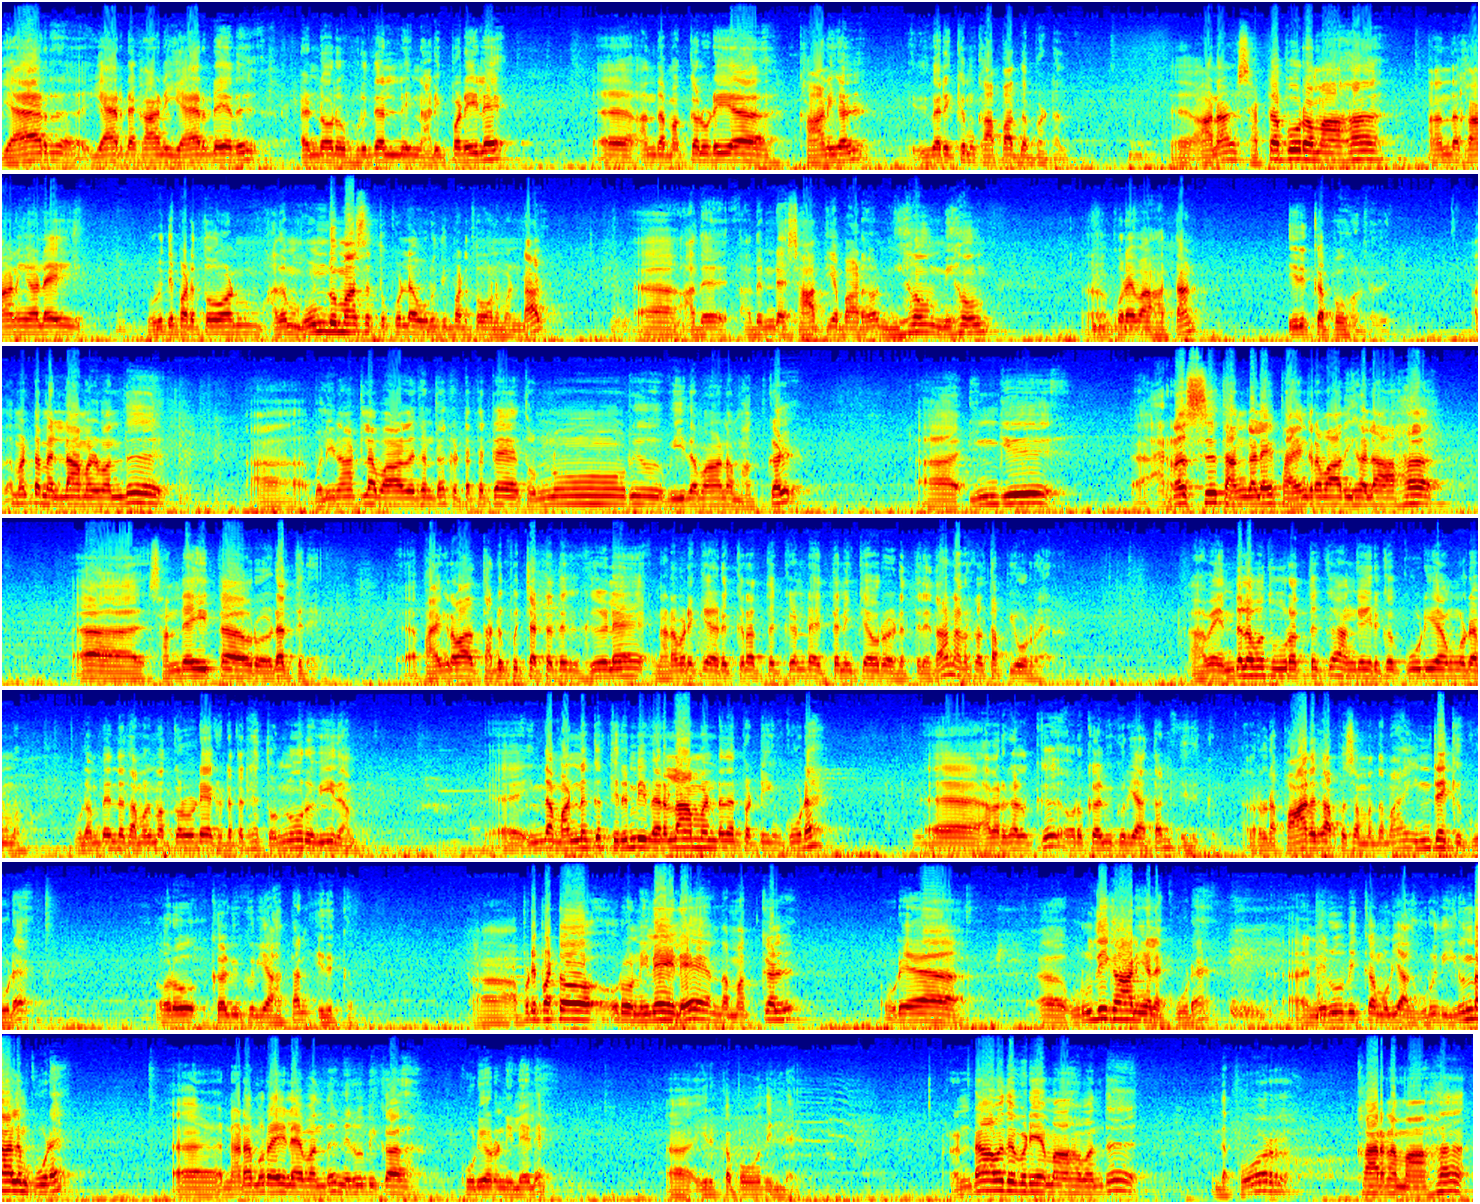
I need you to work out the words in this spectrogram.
யார் யாருடைய காணி யாருடையது என்ற ஒரு புரிதலின் அடிப்படையிலே அந்த மக்களுடைய காணிகள் இதுவரைக்கும் காப்பாற்றப்பட்டது ஆனால் சட்டபூர்வமாக அந்த காணிகளை உறுதிப்படுத்தணும் அதுவும் மூன்று மாதத்துக்குள்ளே உறுதிப்படுத்தணும் என்றால் அது அதன் சாத்தியப்பாடுகள் மிகவும் மிகவும் குறைவாகத்தான் இருக்கப் போகின்றது. அது மட்டும் இல்லாமல் வந்து வெளிநாட்டில் வாழ்கின்ற கிட்டத்தட்ட தொண்ணூறு வீதமான மக்கள் இங்கு அரசு தங்களை பயங்கரவாதிகளாக சந்தேகித்த ஒரு இடத்துல. பயங்கரவாத தடுப்புச் சட்டத்துக்கு கீழே நடவடிக்கை எடுக்கிறதுக்குன்ற எத்தனைக்க ஒரு இடத்திலே தான் அவர்கள் தப்பி விடுறார் அவன் எந்தளவு தூரத்துக்கு அங்கே இருக்கக்கூடிய அவங்களுடைய புலம்பெயர்ந்த தமிழ் மக்களுடைய கிட்டத்தட்ட தொண்ணூறு வீதம் இந்த மண்ணுக்கு திரும்பி வரலாம்ன்றதை பற்றியும் கூட அவர்களுக்கு ஒரு கேள்விக்குறியாகத்தான் இருக்கும் அவர்களோட பாதுகாப்பு சம்பந்தமாக இன்றைக்கு கூட ஒரு கேள்விக்குறியாகத்தான் இருக்கும் அப்படிப்பட்ட ஒரு நிலையிலே அந்த மக்கள் உடைய உறுதிகாணிகளை கூட நிரூபிக்க முடியாது உறுதி இருந்தாலும் கூட நடைமுறையில் வந்து நிரூபிக்கக்கூடிய ஒரு நிலையில் இருக்க போவதில்லை. ரெண்டாவது விடயமாக வந்து இந்த போர் காரணமாக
